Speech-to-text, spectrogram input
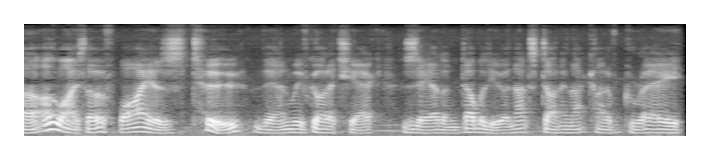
Uh, otherwise though if y is 2 then we've got to check z and w and that's done in that kind of grey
